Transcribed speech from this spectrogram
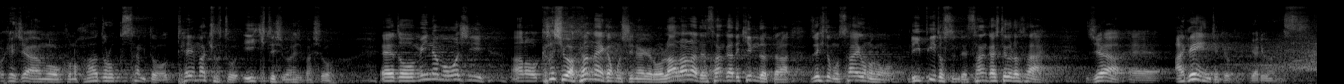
OK じゃあもうこのハードロックサミットのテーマ曲と言い切ってしまいましょう。えー、とみんなももしあの歌詞わかんないかもしれないけどラララで参加できるんだったらぜひとも最後の方リピートするんで参加してください。じゃあ「えー、アゲインって曲やります。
